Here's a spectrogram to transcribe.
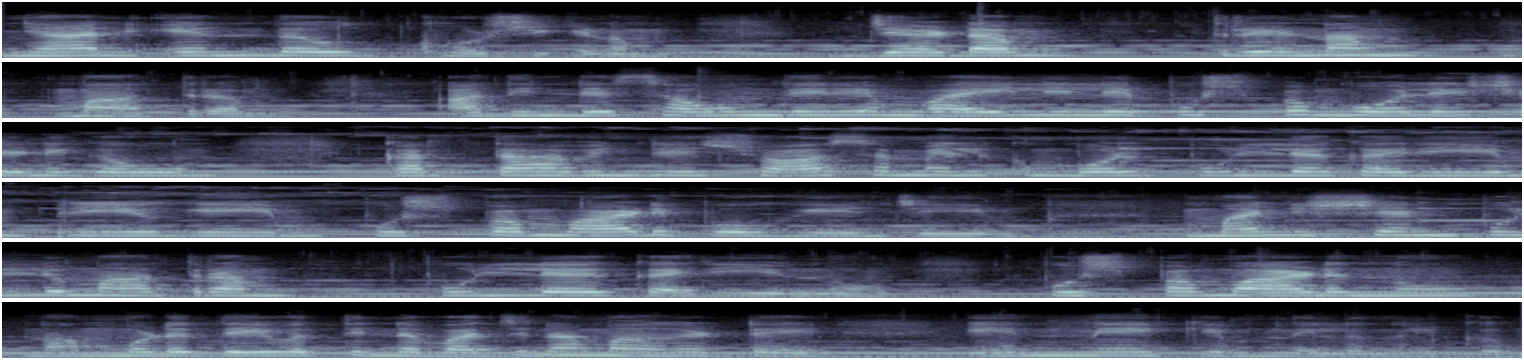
ഞാൻ എന്ത് ഉദ്ഘോഷിക്കണം? ജഡം തൃണം മാത്രം. അതിന്റെ സൗന്ദര്യം വയലിലെ പുഷ്പം പോലെ ക്ഷണികവും കർത്താവിന്റെ ശ്വാസമേൽക്കുമ്പോൾ പുല്ല് കരിയും കരിയുകയും പുഷ്പം വാടിപ്പോവുകയും ചെയ്യും. മനുഷ്യൻ പുല്ലു മാത്രം പുല്ല് കരിയുന്നു. പുഷ്പം വാടുന്നു. നമ്മുടെ ദൈവത്തിന്റെ വചനമാകട്ടെ എന്നേക്കും നിലനിൽക്കും.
